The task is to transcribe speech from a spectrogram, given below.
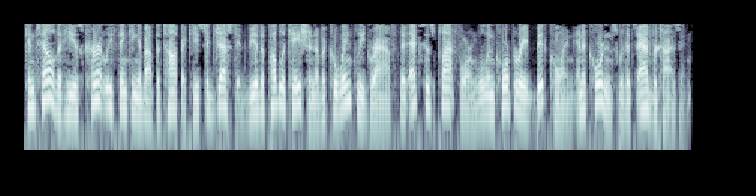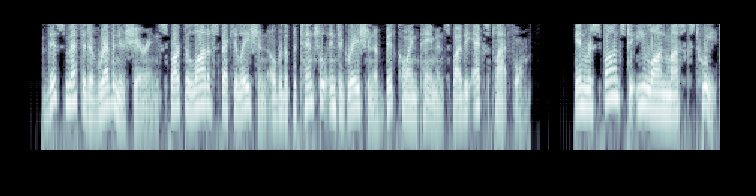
can tell that he is currently thinking about the topic he suggested via the publication of a Kawinkle graph that X's platform will incorporate Bitcoin in accordance with its advertising. This method of revenue sharing sparked a lot of speculation over the potential integration of Bitcoin payments by the X platform. In response to Elon Musk's tweet,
